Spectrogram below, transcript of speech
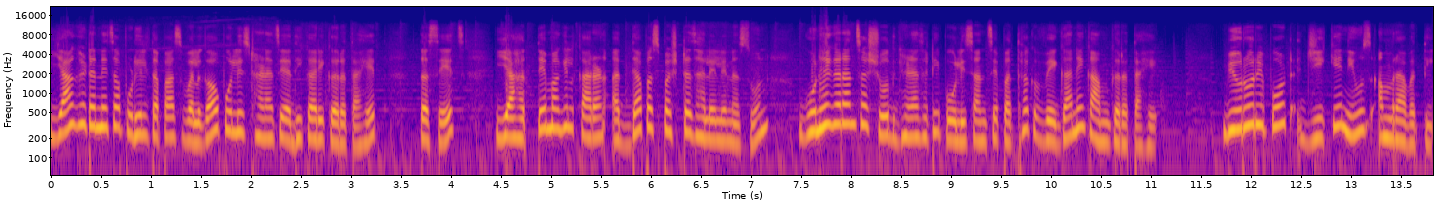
या घटनेचा पुढील तपास वलगाव पोलीस ठाण्याचे अधिकारी करत आहेत. तसेच या हत्येमागील कारण अद्याप स्पष्ट झालेले नसून गुन्हेगारांचा शोध घेण्यासाठी पोलिसांचे पथक वेगाने काम करत आहे. Bureau report G K news Amravati.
